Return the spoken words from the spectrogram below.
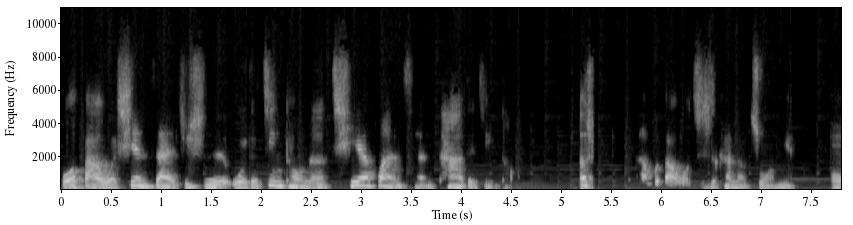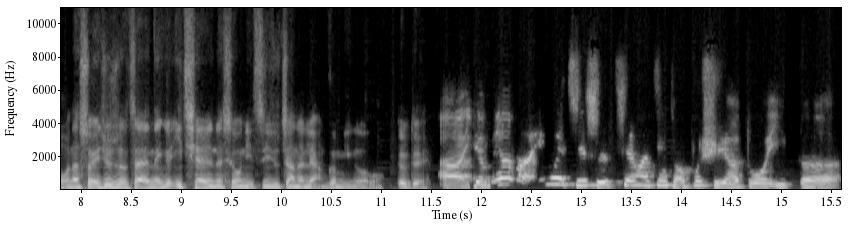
我把我现在就是我的镜头呢切换成他的镜头，那看不到我，只是看到桌面。哦，那所以就是在那个一千人的时候，你自己就占了两个名额了，对不对？呃，也没有嘛，因为其实切换镜头不需要多一个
